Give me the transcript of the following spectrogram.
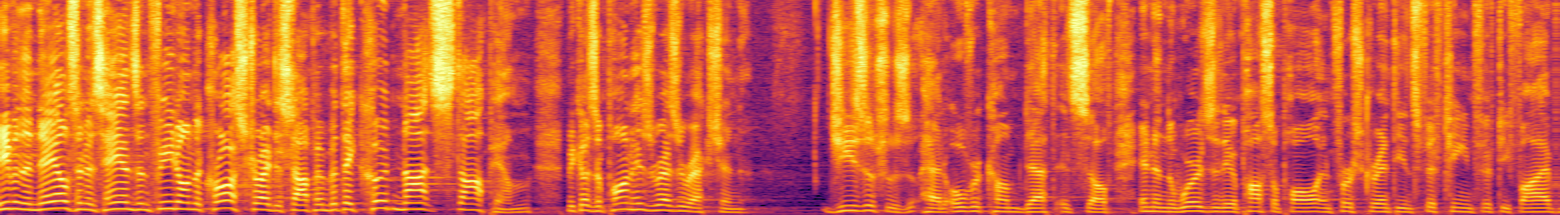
Even the nails in his hands and feet on the cross tried to stop him, but they could not stop him because upon his resurrection, Jesus was, had overcome death itself. And in the words of the Apostle Paul in 1 Corinthians 15 55,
